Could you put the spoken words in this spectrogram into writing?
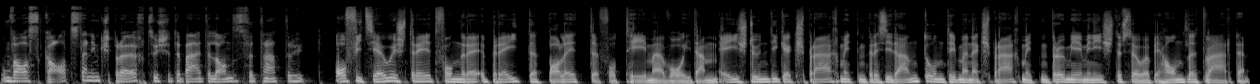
Um was geht es denn im Gespräch zwischen den beiden Landesvertretern heute? Offiziell ist die Rede von einer breiten Palette von Themen, die in diesem einstündigen Gespräch mit dem Präsidenten und in einem Gespräch mit dem Premierminister sollen behandelt werden.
